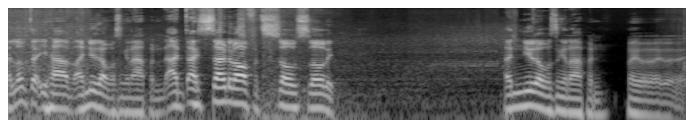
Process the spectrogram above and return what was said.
I love that you have... I knew that wasn't gonna happen. I, I started off it so slowly. I knew that wasn't gonna happen. Wait, wait, wait, wait, wait.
